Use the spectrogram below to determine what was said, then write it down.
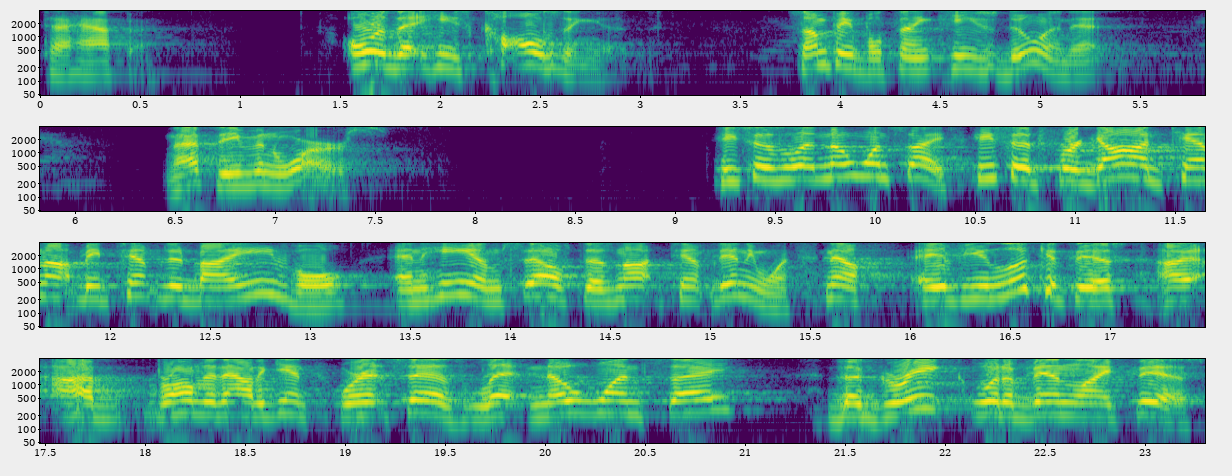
to happen or that he's causing it. Some people think he's doing it. That's even worse. He says, Let no one say. He said, For God cannot be tempted by evil, and he himself does not tempt anyone. Now, if you look at this, I, I brought it out again, where it says, Let no one say. The Greek would have been like this.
